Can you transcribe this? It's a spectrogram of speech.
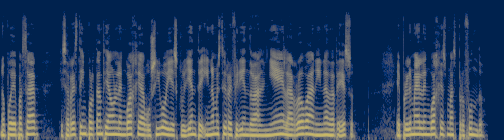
No puede pasar que se reste importancia a un lenguaje abusivo y excluyente, y no me estoy refiriendo al ñe, la arroba ni nada de eso. El problema del lenguaje es más profundo,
